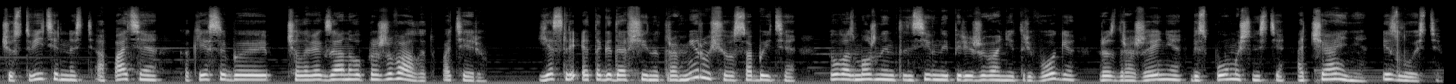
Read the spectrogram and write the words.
чувствительность, апатия, как если бы человек заново проживал эту потерю. Если это годовщина травмирующего события, то возможны интенсивные переживания тревоги, раздражения, беспомощности, отчаяния и злости.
